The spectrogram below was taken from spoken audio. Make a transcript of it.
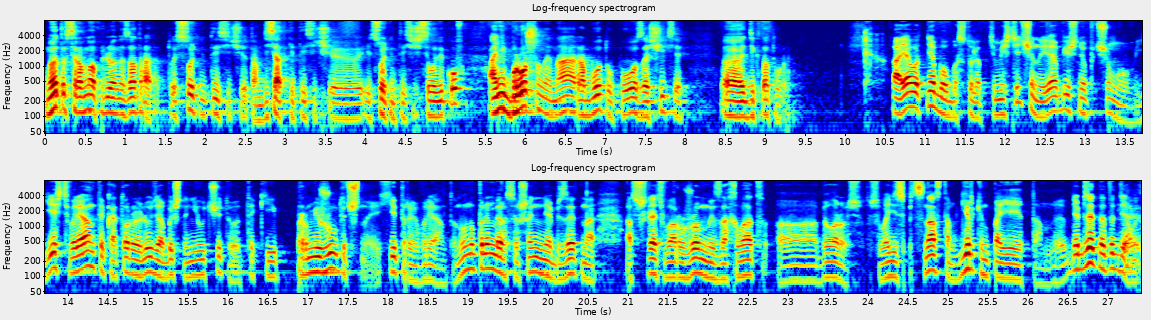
но это все равно определенные затраты. То есть сотни тысяч, там, десятки тысяч э, и сотни тысяч силовиков, они брошены на работу по защите э, диктатуры. А я вот не был бы столь оптимистичен, и я объясню почему. Есть варианты, которые люди обычно не учитывают, такие промежуточные, хитрые варианты. Ну, например, совершенно не обязательно осуществлять вооруженный захват э, Беларуси. То есть вводить спецназ, там Гиркин поедет, там. Не обязательно это делать.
